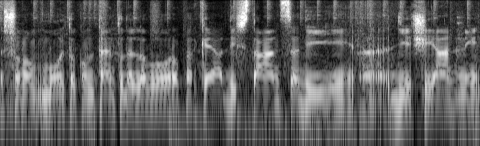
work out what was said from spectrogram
sono molto contento del lavoro perché a distanza di eh, dieci anni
